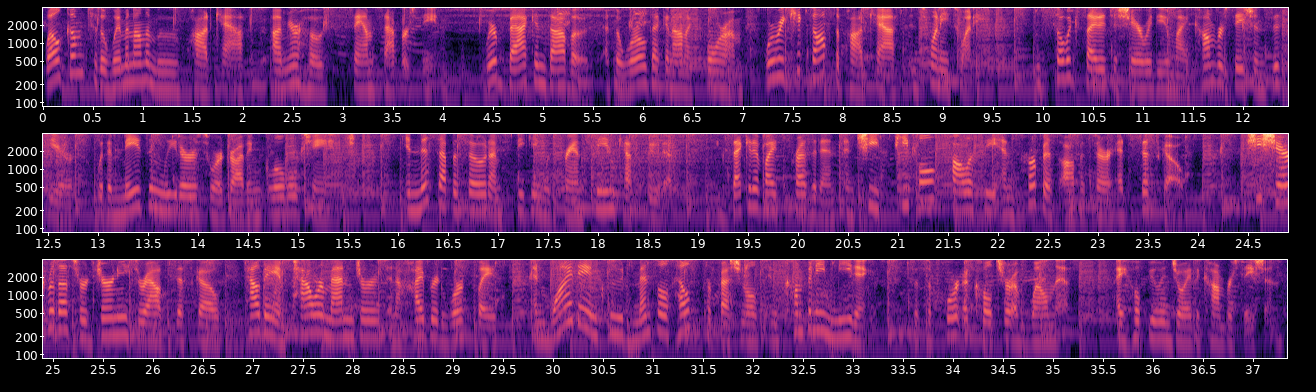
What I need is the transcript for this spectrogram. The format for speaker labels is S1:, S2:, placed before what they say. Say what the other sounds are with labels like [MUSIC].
S1: Welcome to the Women on the Move podcast. I'm your host, Sam Saperstein. We're back in Davos at the World Economic Forum, where we kicked off the podcast in 2020. I'm so excited to share with you my conversations this year with amazing leaders who are driving global change. In this episode, I'm speaking with Francine Katsoudas, Executive Vice President and Chief People, Policy, and Purpose Officer at Cisco. She shared with us her journey throughout Cisco, how they empower managers in a hybrid workplace, and why they include mental health professionals in company meetings to support a culture of wellness. I hope you enjoy the conversation.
